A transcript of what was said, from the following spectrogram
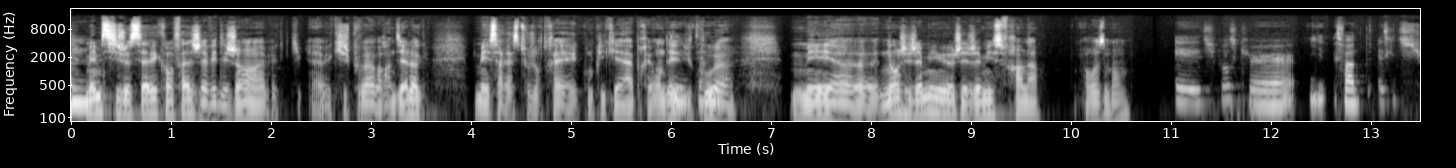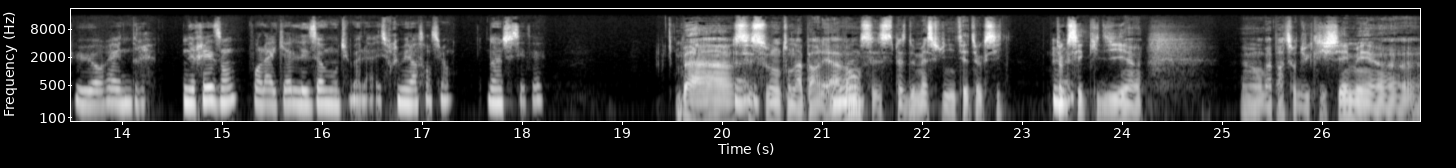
Mhm. Même si je savais qu'en face, j'avais des gens avec qui, avec qui je pouvais avoir un dialogue. Mais ça reste toujours très compliqué à appréhender. Du coup, euh, mais euh, non, j'ai jamais eu, j'ai jamais eu ce frein-là, heureusement. Et tu penses que. Enfin, est-ce que tu aurais une, une raison pour laquelle les hommes ont du mal à exprimer leurs sentiments dans la société? Bah, Ouais. c'est ce dont on a parlé Ouais. avant, cette espèce de masculinité toxique, toxique qui dit, euh, euh, on va partir du cliché, mais euh,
